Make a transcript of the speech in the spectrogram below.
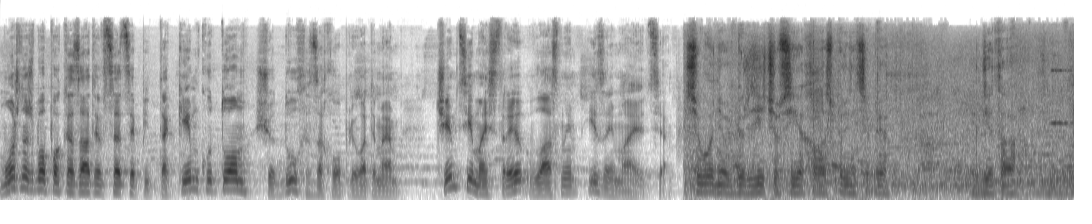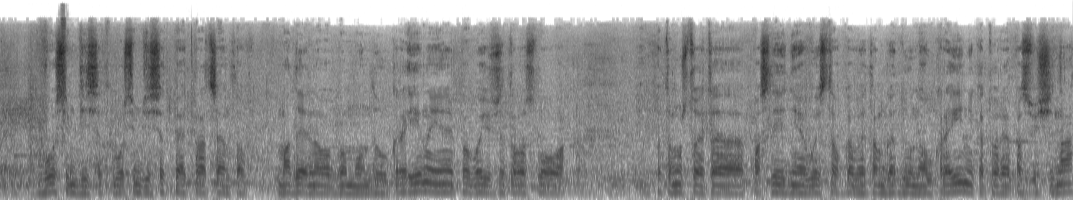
Можна ж бо показати все це під таким кутом, що дух захоплюватиме. Чим ці майстри, власне, і займаються. Сегодня в Бердичев съехалось, в принципе, где-то 80-85% модельного бомонда Украины, я не побоюсь этого слова, потому что это последняя выставка в этом году на Украине, которая посвящена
